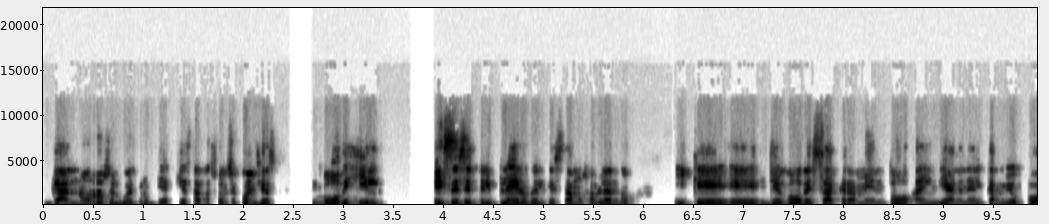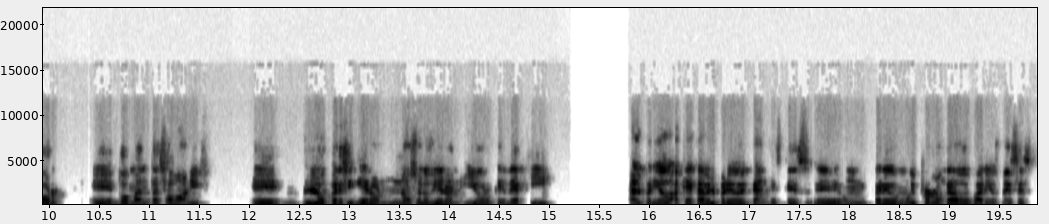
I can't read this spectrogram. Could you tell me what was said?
Ganó Russell Westbrook y aquí están las consecuencias. Body Hill es ese triplero del que estamos hablando y que eh, llegó de Sacramento a Indiana en el cambio por Domantas Sabonis. Lo persiguieron, no se los dieron y yo creo que de aquí al periodo, a que acabe el periodo de canjes, que es eh, un periodo muy prolongado de varios meses,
